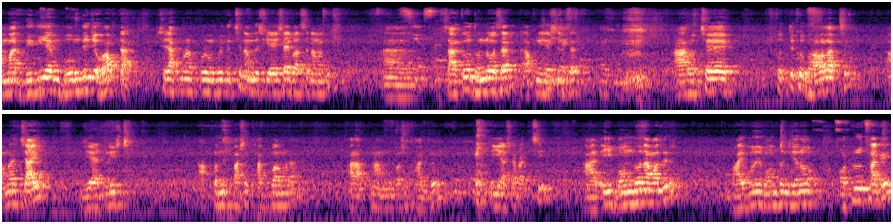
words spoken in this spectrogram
আমার দিদি এবং বোনদের যে অভাবটা সেটা আপনারা পূরণ করে দিচ্ছেন আমাদের সিআই সাহেব আছেন আমাদের আহ, স্যারকেও ধন্যবাদ, স্যার। আপনি এসেছেন, স্যার। আর হচ্ছে, সত্যি খুব ভালো লাগছে। আমরা চাই যে অ্যাটলিস্ট আপনাদের পাশে থাকব আমরা, আর আপনার আমাদের পাশে থাকবেন। এই আশা রাখছি। আর এই বন্ধন আমাদের ভাই বোনের বন্ধন যেন অটুট থাকে,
